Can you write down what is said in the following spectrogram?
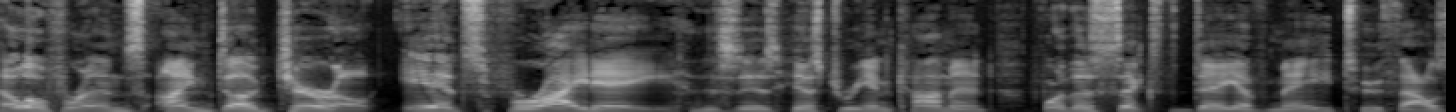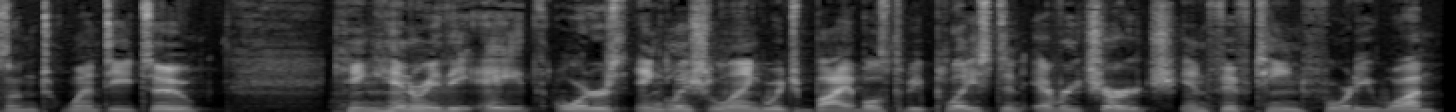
Hello, friends. I'm Doug Terrell. It's Friday. This is History and Comment for the 6th day of May 2022. King Henry VIII orders English language Bibles to be placed in every church in 1541.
